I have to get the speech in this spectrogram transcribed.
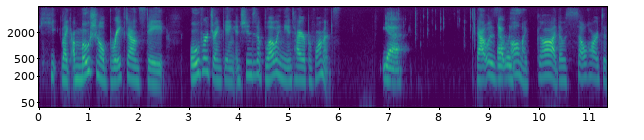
he, like emotional breakdown state, over drinking, and she ended up blowing the entire performance. Yeah. That was, That was- oh my god, that was so hard to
